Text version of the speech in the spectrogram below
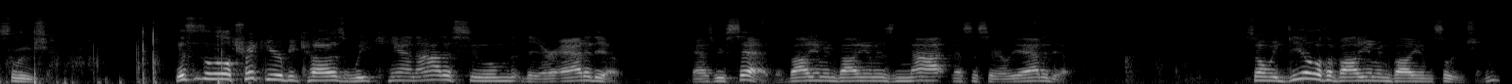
solution. This is a little trickier because we cannot assume that they are additive. As we've said, volume and volume is not necessarily additive. So when we deal with a volume and volume solution,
